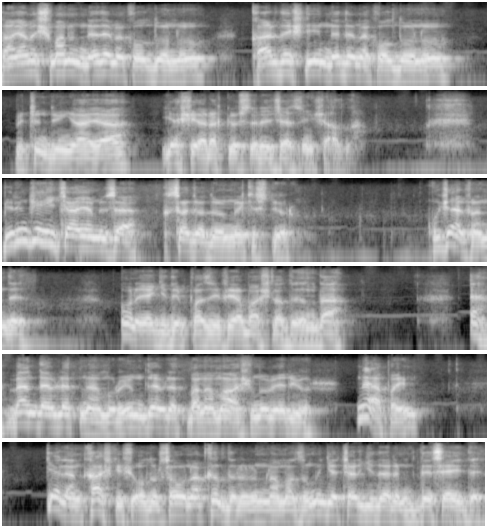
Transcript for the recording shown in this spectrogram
dayanışmanın ne demek olduğunu, kardeşliğin ne demek olduğunu bütün dünyaya yaşayarak göstereceğiz inşallah. Birinci hikayemize kısaca dönmek istiyorum. Hoca efendi oraya gidip vazifeye başladığında eh ben devlet memuruyum, devlet bana maaşımı veriyor. Ne yapayım? Gelen kaç kişi olursa ona kıldırırım namazımı, geçer giderim deseydi.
